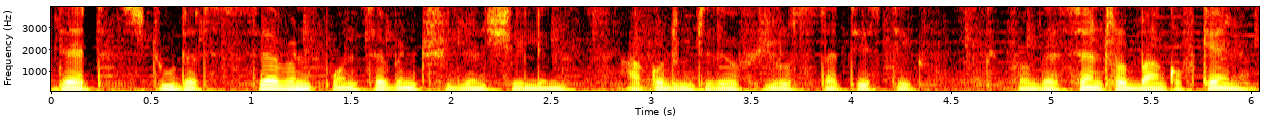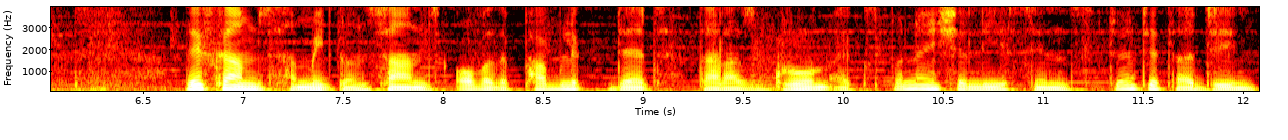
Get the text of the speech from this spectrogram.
debt stood at 7.7 trillion shillings according to the official statistics from the Central Bank of Kenya. This comes amid concerns over the public debt that has grown exponentially since 2013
